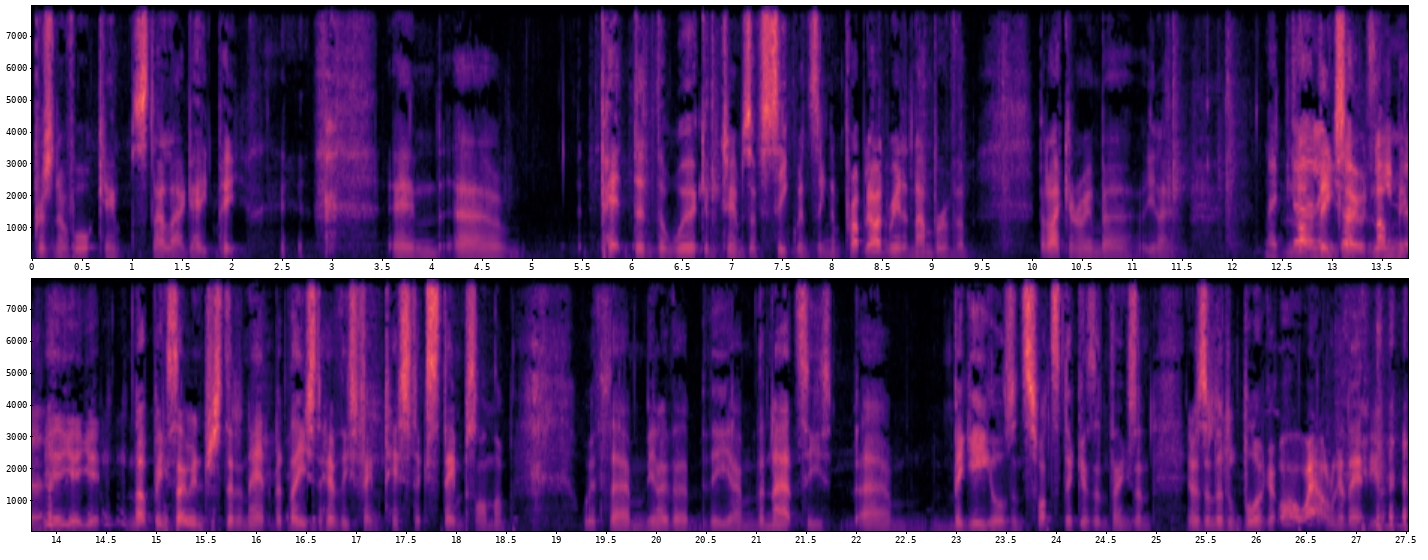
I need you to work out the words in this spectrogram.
prisoner of war camp, Stalag 8B. and um, Pat did the work in terms of sequencing them properly. I'd read a number of them, but I can remember, you know, My not being so not being, Gardina. yeah yeah yeah. Not being so interested in that but they used to have these fantastic stamps on them with um, you know the the um, the Nazis um, big eagles and swastikas and things. And it was a little boy I go oh wow look at that you know.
